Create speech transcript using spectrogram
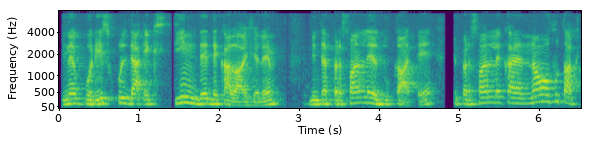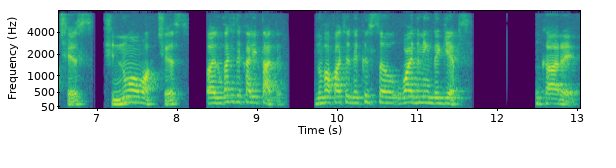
Vine cu riscul de a extinde decalajele dintre persoanele educate și persoanele care nu au avut acces și nu au acces la educație de calitate. Nu va face decât să widening the gaps în care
